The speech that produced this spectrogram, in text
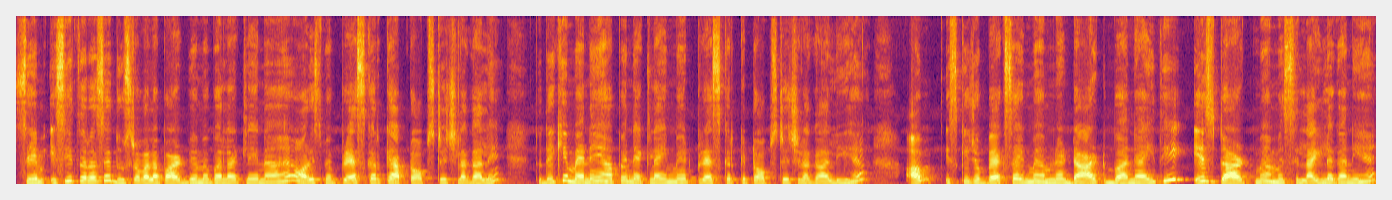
सेम इसी तरह से दूसरा वाला पार्ट भी हमें पलट लेना है और इसमें प्रेस करके आप टॉप स्टिच लगा लें। तो देखिए, मैंने यहाँ पे नेकलाइन में प्रेस करके टॉप स्टिच लगा ली है। अब इसके जो बैक साइड में हमने डार्ट बनाई थी, इस डार्ट में हमें सिलाई लगानी है।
